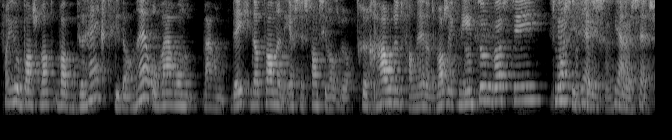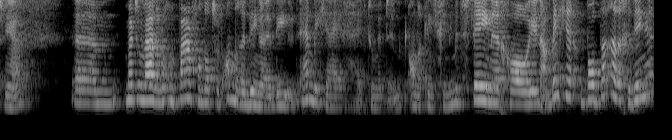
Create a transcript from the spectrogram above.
van, joh Bas, wat, wat drijft je dan? Hè? Of waarom, waarom deed je dat dan? In eerste instantie was het wel terughoudend van, nee, dat was ik niet. Want toen was hij Toen was hij zes. Ja, zes. Ja. Ehm, maar toen waren er nog een paar van dat soort andere dingen. Die, hè, een beetje, hij heeft toen met een ander kindje ging die met stenen gooien. Nou, een beetje baldadige dingen.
